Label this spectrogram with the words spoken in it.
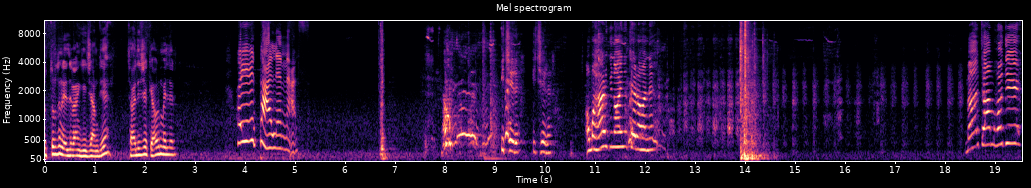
Tutturdun eldiven giyeceğim diye. Terleyecek yavrum elleri. Hayır terlemez. İçeri, içeri. Ama her gün aynı terane. Meltem hadi.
